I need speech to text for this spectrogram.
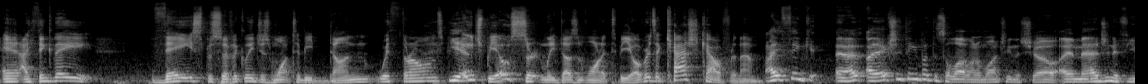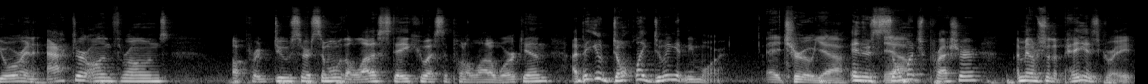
And I think they. They specifically just want to be done with Thrones. Yeah. HBO certainly doesn't want it to be over. It's a cash cow for them. I think I, I actually think about this a lot when I'm watching the show. I imagine if you're an actor on Thrones, a producer, someone with a lot of stake who has to put a lot of work in, I bet you don't like doing it anymore. Eh, true, yeah. And there's so Yeah. much pressure. I mean, I'm sure the pay is great,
